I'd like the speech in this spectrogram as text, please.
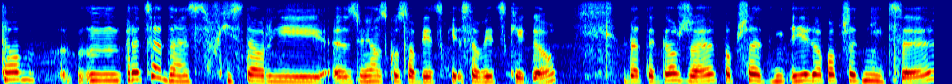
To mm, precedens w historii e, Związku Sowieckie- Sowieckiego, dlatego że poprzedni, jego poprzednicy,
